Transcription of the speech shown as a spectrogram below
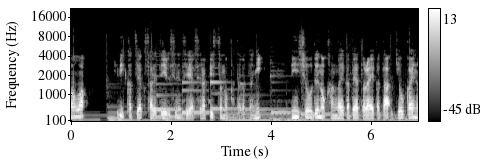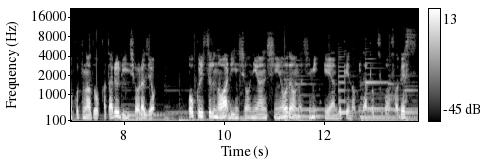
ばんは。日々活躍されている先生やセラピストの方々に、臨床での考え方や捉え方、業界のことなどを語る臨床ラジオ。お送りするのは臨床に安心をでおなじみ A&K の港翼です。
